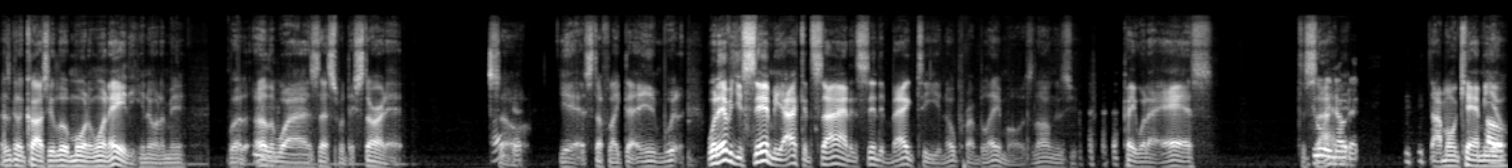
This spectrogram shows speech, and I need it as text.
that's gonna cost you a little more than 180. You know what I mean? But Mhm. otherwise, that's what they start at. So. Okay. Yeah, stuff like that. And wh- whatever you send me, I can sign and send it back to you, no problemo, as long as you pay what I ask to Duly sign. It. noted. I'm on Cameo.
